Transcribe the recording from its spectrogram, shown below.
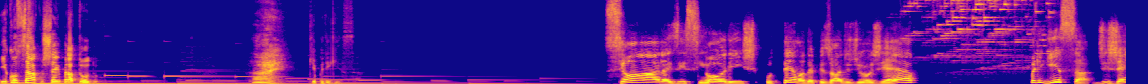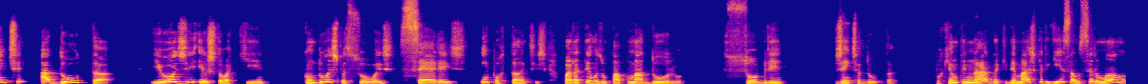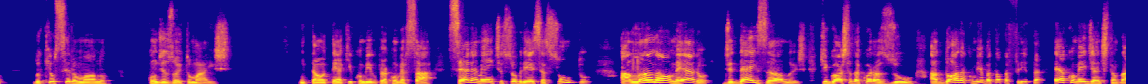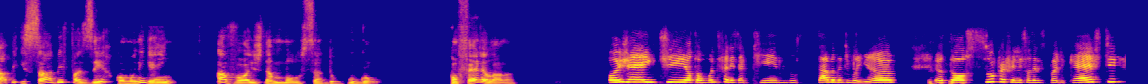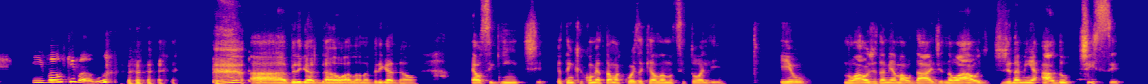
e com o saco cheio para tudo. Ai, que preguiça. Senhoras e senhores, o tema do episódio de hoje é preguiça de gente adulta. E hoje eu estou aqui com duas pessoas sérias, importantes, para termos um papo maduro sobre gente adulta. Porque não tem nada que dê mais preguiça no ser humano do que o ser humano com 18 mais. Então, eu tenho aqui comigo para conversar seriamente sobre esse assunto Alana Homero, de 10 anos, que gosta da cor azul, adora comer batata frita, é comediante stand-up e sabe fazer como ninguém a voz da moça do Google. Confere, Alana. Oi, gente! Eu estou muito feliz aqui no sábado de manhã. Eu estou super feliz fazendo esse podcast e vamos que vamos. ah, brigadão, Alana, brigadão. É o seguinte, eu tenho que comentar uma coisa que a Alana citou ali. Eu, no auge da minha maldade, no auge da minha adultice,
